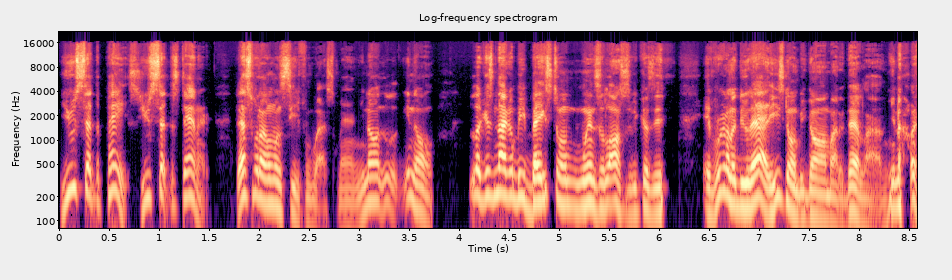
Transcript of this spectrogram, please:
you set the pace. You set the standard. That's what I want to see from Wes, man. You know, you know, look, it's not going to be based on wins or losses because it, if we're gonna do that, he's gonna be gone by the deadline. You know,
